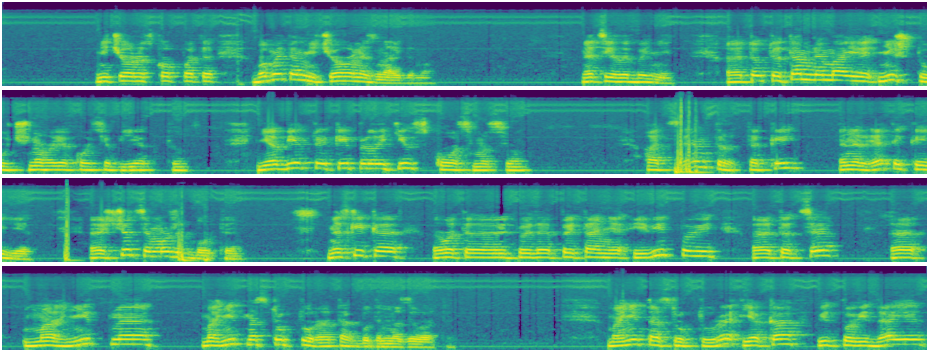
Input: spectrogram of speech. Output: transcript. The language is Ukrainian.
нічого розкопувати, бо ми там нічого не знайдемо на цій глибині. Е, Тобто там немає ні штучного якогось об'єкту, ні об'єкту, який прилетів з космосу. А центр такий енергетики є. Е, Що це може бути? Наскільки от, е, відповідає питання і відповідь, е, то це е, магнітна, магнітна структура, так будемо називати. Магнітна структура, яка відповідає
